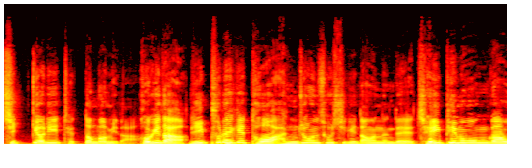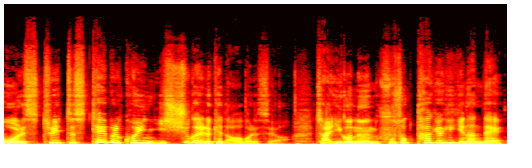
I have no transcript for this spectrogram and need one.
직결이 됐던 겁니다. 거기다 리플에게 더 안 좋은 소식이 나왔는데 JP 모건과 월스 트리트 스테이블 코인 이슈가 이렇게 나와버렸어요. 자, 이거는 후속 타격이긴 한데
